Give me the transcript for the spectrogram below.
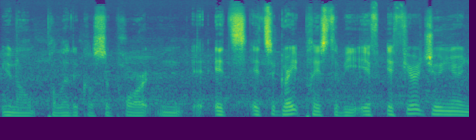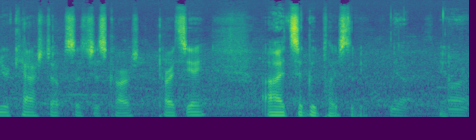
you know, political support, and it's it's a great place to be. If if you're a junior and you're cashed up, such as Car- Cartier, uh, it's a good place to be. Yeah. yeah. All right.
